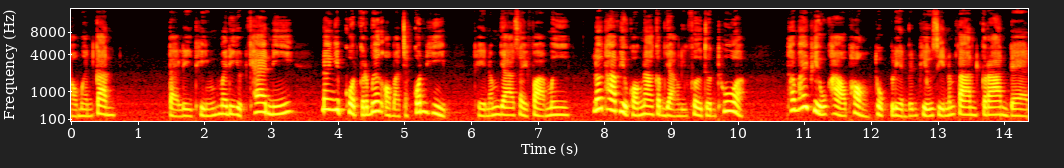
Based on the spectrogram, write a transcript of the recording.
าๆเหมือนกัน แต่ลีทิ้งไม่ได้หยุดแค่นี้ นางหยิบขวดกระเบื้องออกมาจากก้นหีบ เทน้ำยาใส่ฝ่ามือ แล้วทาผิวของนางกับอย่างลีเฟิร์จนทั่วทำให้ผิวขาวผ่องถูกเปลี่ยนเป็นผิวสีน้ำตาลกร้านแดด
